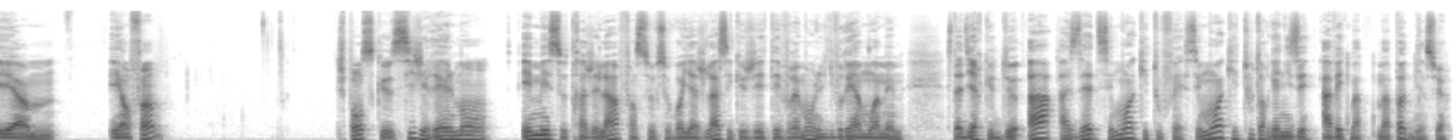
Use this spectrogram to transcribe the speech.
Et, euh, et enfin, je pense que si j'ai réellement aimé ce trajet-là, enfin ce, voyage-là, c'est que j'ai été vraiment livré à moi-même. C'est-à-dire que de A à Z, c'est moi qui ai tout fait, c'est moi qui ai tout organisé, avec ma, ma pote bien sûr,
